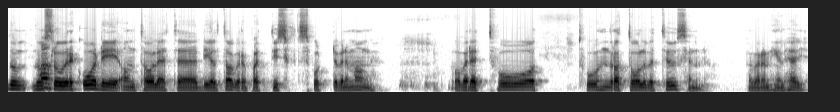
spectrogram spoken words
De, de, de Ah. slog rekord i antalet eh, deltagare på ett tyskt sportevenemang. Vad var det? Två, 212 000 över en hel helg.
